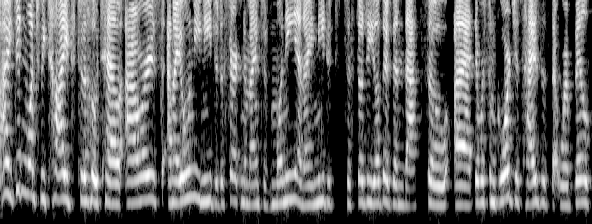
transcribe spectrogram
I didn't want to be tied to the hotel hours and I only needed a certain amount of money and I needed to study other than that. So uh, there were some gorgeous houses that were built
